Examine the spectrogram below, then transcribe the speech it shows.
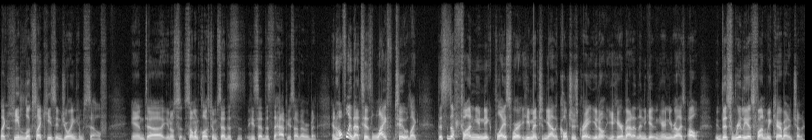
Like he looks like he's enjoying himself. And uh, you know, s- someone close to him said this. Is, he said this is the happiest I've ever been. And hopefully that's his life too. Like this is a fun, unique place where he mentioned, yeah, the culture's great. You don't, you hear about it, and then you get in here and you realize, oh, this really is fun. We care about each other.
